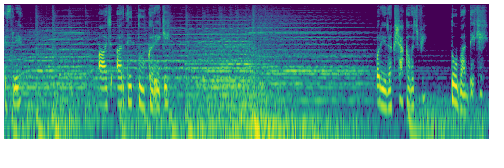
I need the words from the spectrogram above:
इसलिए आज आरती तू करेगी। और ये रक्षा कवच भी तू बांधेगी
